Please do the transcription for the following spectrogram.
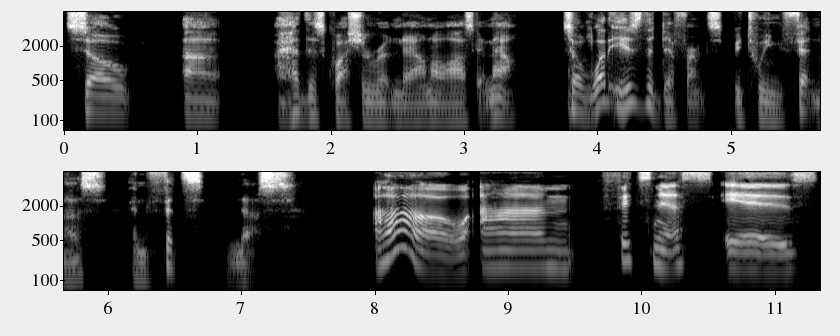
so uh, I had this question written down. I'll ask it now. So, what is the difference between fitness and Fitzness? Oh, um, Fitzness is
